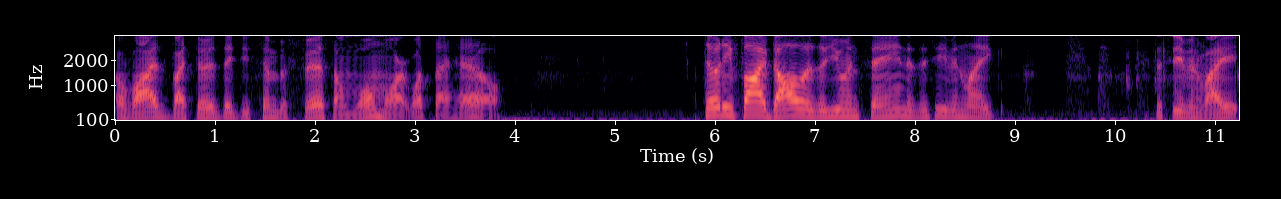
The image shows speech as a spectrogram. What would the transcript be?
arrives by Thursday, December 5th on Walmart. What the hell? $35? Are you insane? Is this even like... is this even right?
